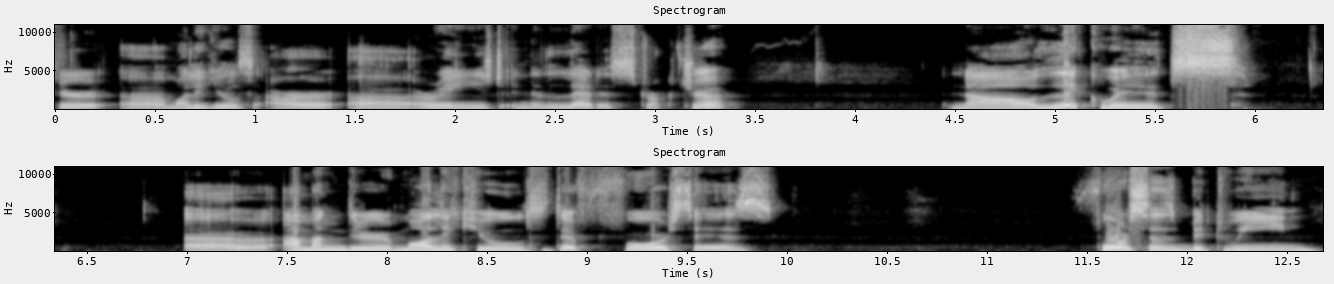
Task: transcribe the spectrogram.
Their uh, molecules are uh, arranged in a lattice structure. Now liquids uh, among their molecules the forces forces between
